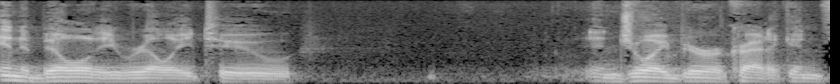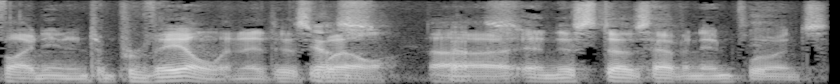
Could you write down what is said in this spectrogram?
inability really to enjoy bureaucratic infighting and to prevail in it as Yes. well. Uh, Yes. And this does have an influence.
